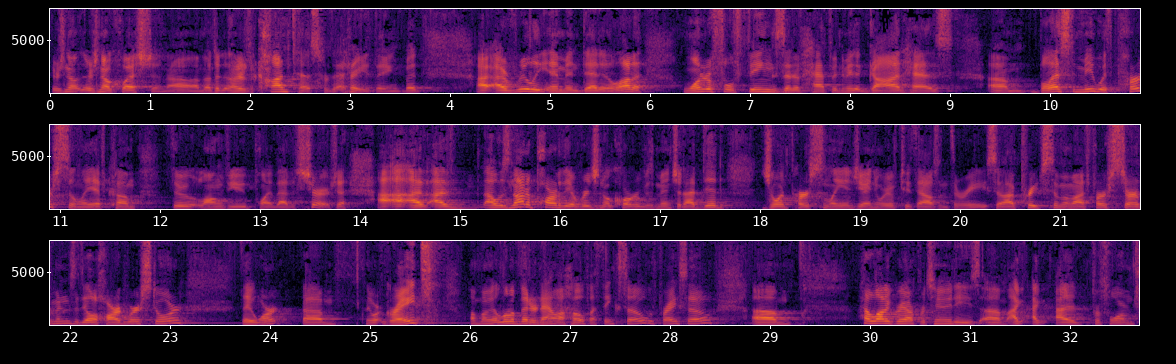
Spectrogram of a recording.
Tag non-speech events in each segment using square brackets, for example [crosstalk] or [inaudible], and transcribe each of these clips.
There's no, there's no question. Uh, not that there's a contest for that or anything, but I, I, really am indebted. A lot of wonderful things that have happened to me that God has um, blessed me with personally have come through Longview Point Baptist Church. I, I've, i was not a part of the original core group as mentioned. I did join personally in January of 2003. So I preached some of my first sermons at the old hardware store. They weren't, um, they weren't great. I'm a little better now, I hope. I think so. We pray so. Um, had a lot of great opportunities. Um, I, I, I performed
